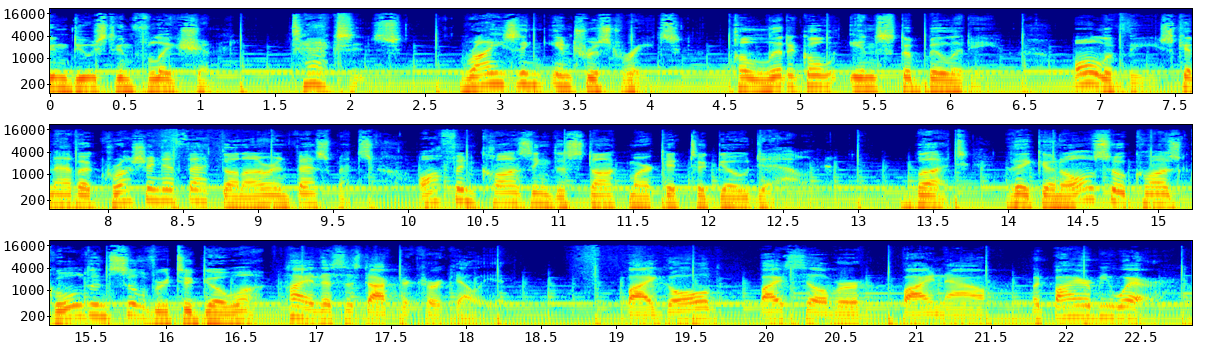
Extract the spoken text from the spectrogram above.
induced inflation, taxes, rising interest rates, political instability. All of these can have a crushing effect on our investments, often causing the stock market to go down. But they can also cause gold and silver to go up. Hi, this is Dr. Kirk Elliott. Buy gold, buy silver, buy now, but buyer beware.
